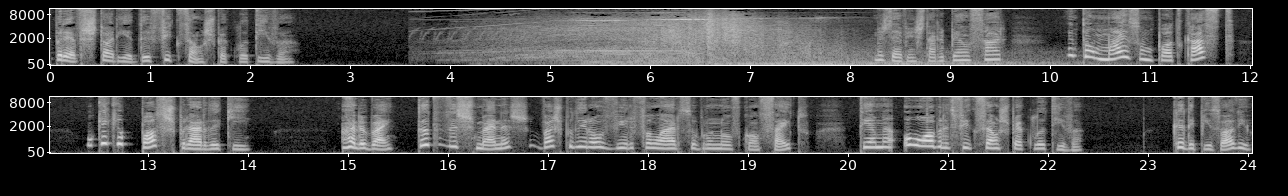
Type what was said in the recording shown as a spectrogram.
Breve História de Ficção Especulativa. Mas devem estar a pensar, então mais um podcast? O que é que eu posso esperar daqui? Ora bem, todas as semanas vais poder ouvir falar sobre um novo conceito, tema ou obra de ficção especulativa. Cada episódio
